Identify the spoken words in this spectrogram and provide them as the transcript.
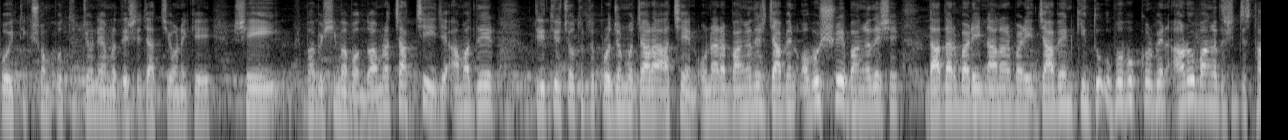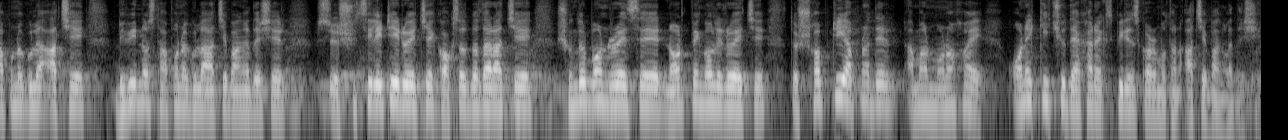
পৈতৃক সম্পত্তির জন্য আমরা দেশে যাচ্ছি, অনেকে সেইভাবে সীমাবদ্ধ। আমরা চাচ্ছি যে আমাদের তৃতীয়, চতুর্থ প্রজন্ম যারা আছেন, ওনারা বাংলাদেশ যাবেন, অবশ্যই বাংলাদেশে দাদার বাড়ি নানার বাড়ি যাবেন, কিন্তু উপভোগ করবেন আরও বাংলাদেশের যে স্থাপনাগুলো আছে, বিভিন্ন স্থাপনাগুলো আছে বাংলাদেশের। সিলেটে রয়েছে, কক্সবাজার আছে, সুন্দরবন রয়েছে, নর্থ বেঙ্গলে রয়েছে। তো সবটি আপনাদের, আমার মনে হয়, অনেক কিছু দেখার এক্সপিরিয়েন্স করার মতন আছে বাংলাদেশে।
